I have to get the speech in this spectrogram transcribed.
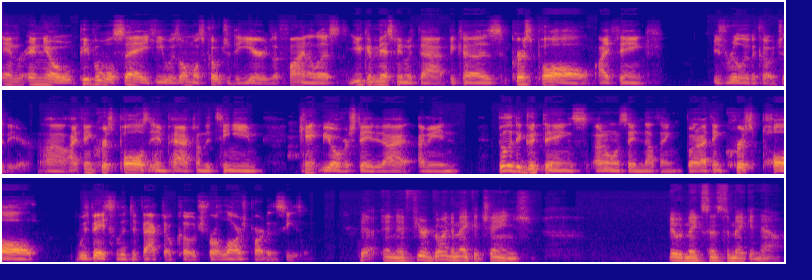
and and you know, people will say he was almost coach of the year. He was a finalist. You can miss me with that because Chris Paul, I think, is really the coach of the year. Uh, I think Chris Paul's impact on the team can't be overstated. I I mean, Billy did good things. I don't want to say nothing, but I think Chris Paul was basically the de facto coach for a large part of the season. yeah. And if you're going to make a change, it would make sense to make it now.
